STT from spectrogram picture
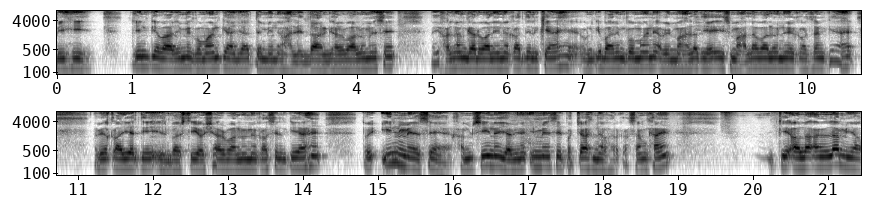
بھی جن کے بارے میں گمان کیا جاتا ہے میں اہل گھر والوں میں سے۔ بھائی فلاں گھر والے نے قتل کیا ہے، ان کے بارے میں گمان ہے ابھی محلت یا اس محلہ والوں نے قسم کیا ہے۔ ابھی قریت اس بستی اور شہر والوں نے قتل کیا ہے۔ تو ان میں سے خمسین یا ان میں سے پچاس نفر قسم کھائیں۔ کہ اللہ علم یا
